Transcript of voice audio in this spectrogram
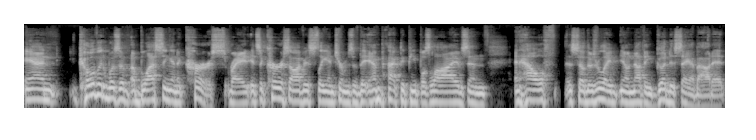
And COVID was a, a, blessing and a curse, right? It's a curse, obviously, in terms of the impact of people's lives and and health. So there's really you know nothing good to say about it.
